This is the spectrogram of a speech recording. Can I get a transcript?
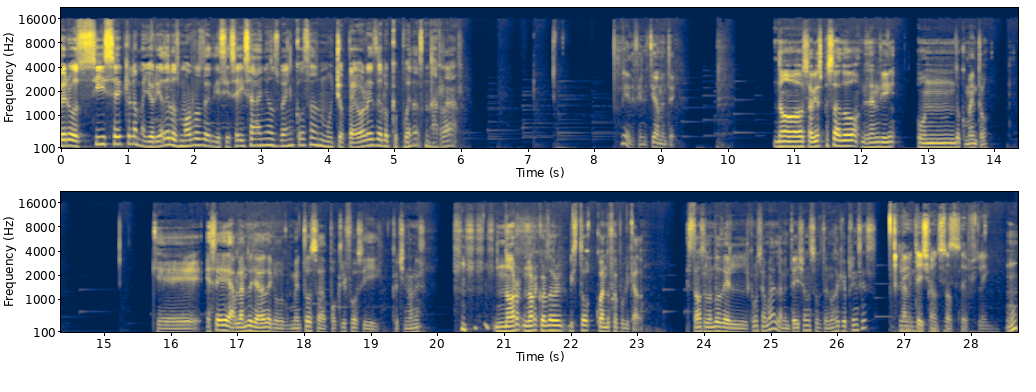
Pero sí sé que la mayoría de los morros de 16 años ven cosas mucho peores de lo que puedas narrar. Sí, definitivamente. Nos habías pasado, Sandy, un documento que ese, hablando ya de documentos apócrifos y cochinones, no, no recuerdo haber visto cuándo fue publicado. Estamos hablando del, ¿cómo se llama? Lamentations of the no sé qué princess. Flame Lamentations of the Flame. ¿Mm?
